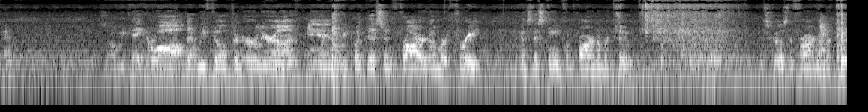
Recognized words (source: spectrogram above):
Okay. Our oil that we filtered earlier on and we put this in fryer number three because this came from fryer number two. This goes to fryer number two.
